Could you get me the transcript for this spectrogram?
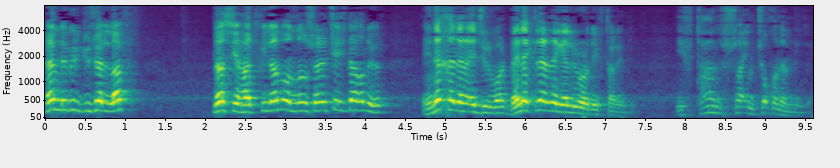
Hem de bir güzel laf, nasihat filan ondan sonra çeşit dağılıyor. E ne kadar ecir var. Melekler de geliyor orada iftar ediyor. İftar saim çok önemlidir.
